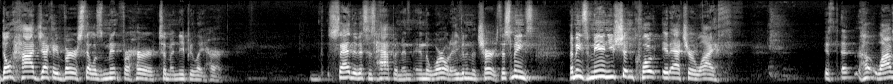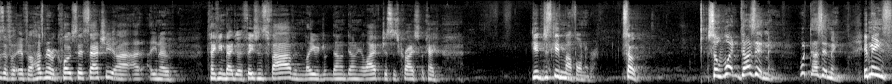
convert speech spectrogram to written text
Don't hijack a verse that was meant for her to manipulate her. Sadly, this has happened in, in the world, even in the church. This means, that means, men, you shouldn't quote it at your wife. If uh, wives, if, if a husband ever quotes this at you, uh, I, you know, taking back to Ephesians 5 and laying down, down your life just as Christ, okay, Give, just give me my phone number. So, so what does it mean? What does it mean? It means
